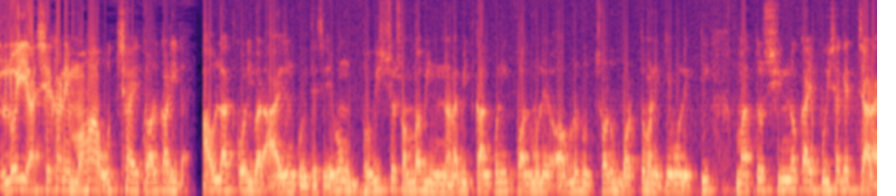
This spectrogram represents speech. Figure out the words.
লইয়া সেখানে মহা উৎসাহে তরকারির আওলাদ করিবার আয়োজন করিতেছে এবং ভবিষ্য সম্ভাবী নানাবিধ কাল্পনিক ফলমূলের অগ্রদূত স্বরূপ বর্তমানে কেবল একটি মাত্র শীর্ণকায় পুঁইশাকের চারা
